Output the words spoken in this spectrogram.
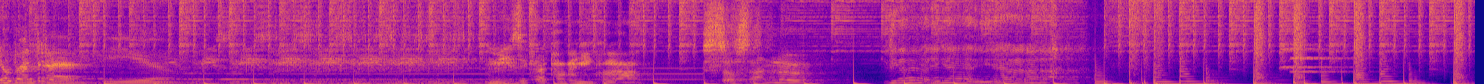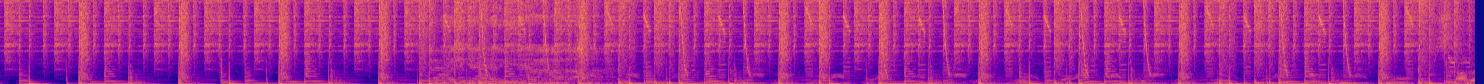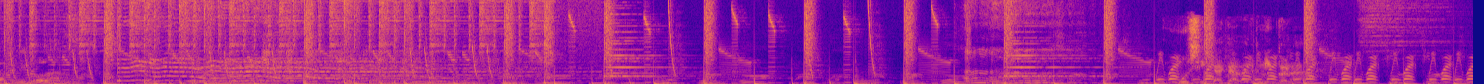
Ibiza Global Radio. Musica Cavernicola, Sosanlo. Yeah, yeah, yeah.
